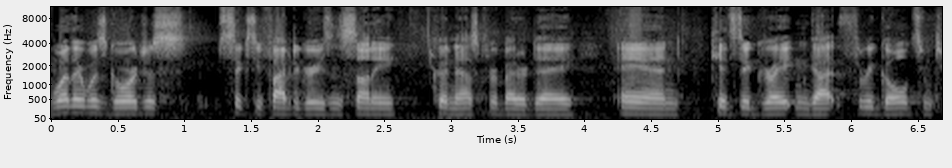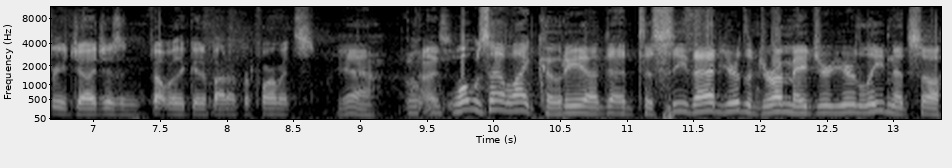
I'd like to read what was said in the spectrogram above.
weather was gorgeous 65 degrees and sunny. Couldn't ask for a better day. And kids did great and got three golds from three judges and felt really good about our performance. Yeah. Nice. What was that like, Cody? Uh, to see that you're the drum major, you're leading it, so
